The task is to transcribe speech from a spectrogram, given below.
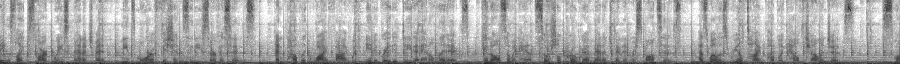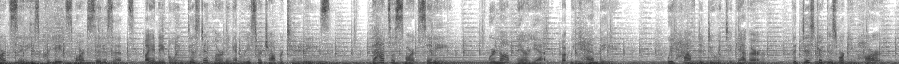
Things like smart waste management means more efficient city services, and public Wi-Fi with integrated data analytics can also enhance social program management and responses, as well as real-time public health challenges. Smart cities create smart citizens by enabling distant learning and research opportunities. That's a smart city. We're not there yet, but we can be. We have to do it together. The district is working hard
